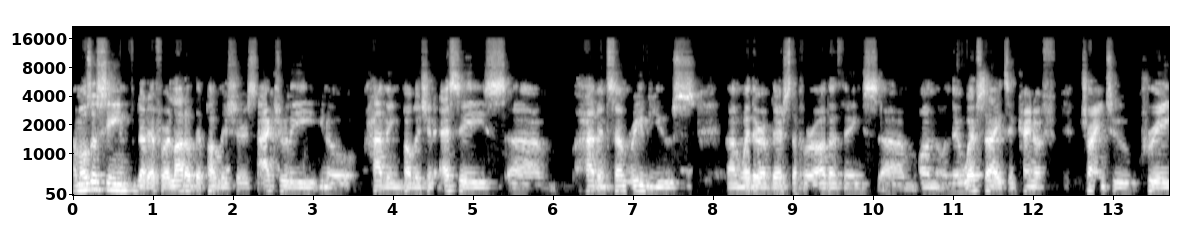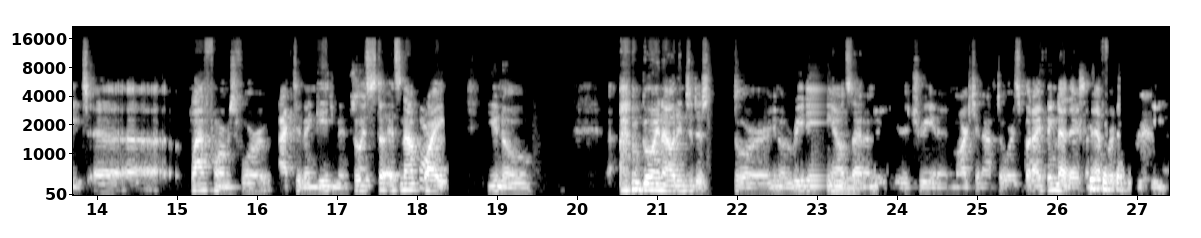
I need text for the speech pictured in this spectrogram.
I'm also seeing that for a lot of the publishers, actually, you know, having publishing essays, um, having some reviews, um, whether of their stuff or other things um, on on their websites, and kind of trying to create uh, uh, platforms for active engagement. So it's still it's not yeah. quite, you know, I'm going out into the store, you know, reading mm. outside under the tree and then marching afterwards. But I think that there's an effort to really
